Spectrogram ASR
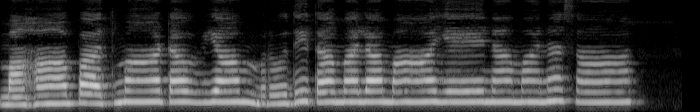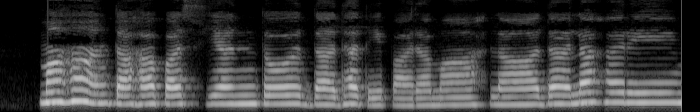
మహాపద్మాటవ్యాం మృదితమలమాయేన మనసా మహాంతః పశ్యంతో దధతి పరమాహ్లాదలహరీం.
